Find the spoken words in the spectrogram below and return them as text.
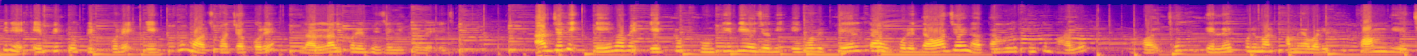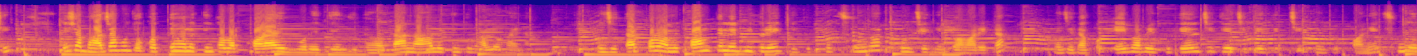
ফিরে এপিট ওপিট করে একটু মচমচা করে লাল লাল করে ভেজে নিতে হবে। আর যদি এইভাবে একটু খুন্তি দিয়ে যদি এভাবে তেলটা উপরে দেওয়া যায় না, তাহলে কিন্তু ভালো হয়। যেহেতু তেলের পরিমাণ আমি আবার একটু কম দিয়েছি, এসব ভাজা ভুজো করতে হলে কিন্তু আবার কড়াই ভরে তেল দিতে হয়, তা না হলে কিন্তু ভালো হয় না। এই যে, তারপরও আমি কম তেলের ভিতরে কিন্তু খুব সুন্দর ফুলছে কিন্তু আমার এটা। এই যে দেখো, এইভাবে একটু তেল ছিটিয়ে ছিটিয়ে দিচ্ছি, কিন্তু অনেক সুন্দর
